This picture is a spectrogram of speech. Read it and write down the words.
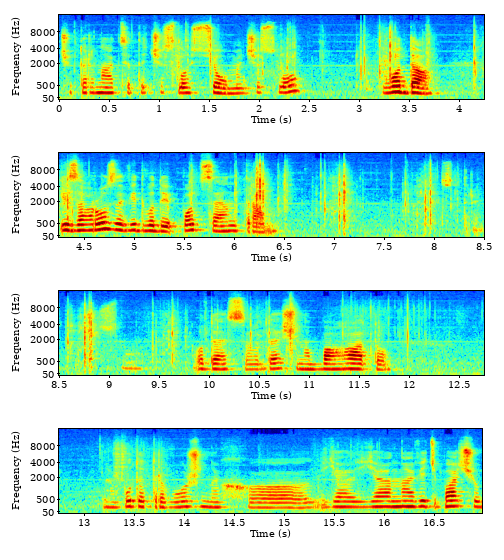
14 число, 7 число. Вода. І загроза від води по центрам. 23 число. Одеса, Одещина багато. Буде тривожних. е, Я, я навіть бачу,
